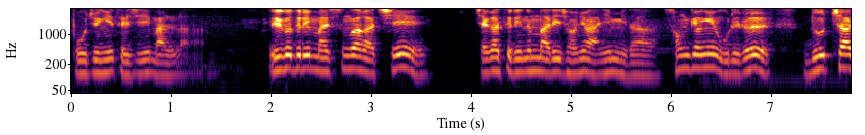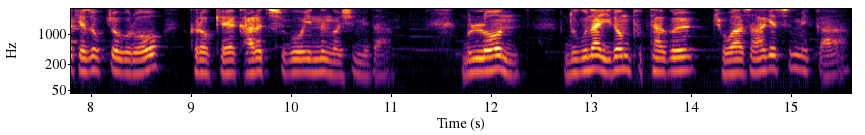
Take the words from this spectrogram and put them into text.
보증이 되지 말라. 읽어드린 말씀과 같이 제가 드리는 말이 전혀 아닙니다. 성경이 우리를 누차 계속적으로 그렇게 가르치고 있는 것입니다. 물론 누구나 이런 부탁을 좋아서 하겠습니까?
